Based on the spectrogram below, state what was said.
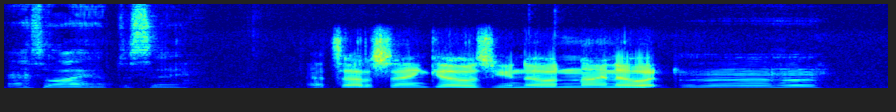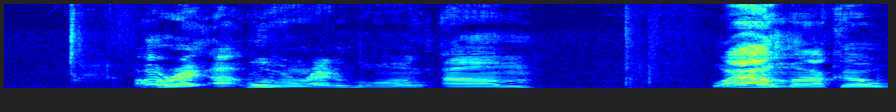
That's all I have to say. That's how the saying goes. You know it, and I know it. Mm-hmm. All right, uh, moving right along. Um, wow, Mako,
